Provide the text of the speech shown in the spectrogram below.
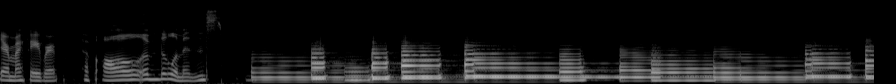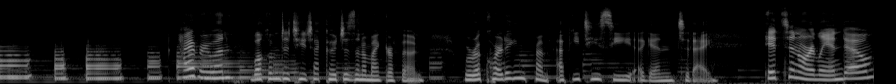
They're my favorite of all of the lemons. Hi, everyone. Welcome to Two Tech Coaches and a Microphone. We're recording from FETC again today. It's in Orlando.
